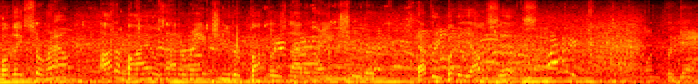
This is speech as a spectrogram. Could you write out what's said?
Well, they surround, Adebayo's not a range shooter, Butler's not a range shooter. Everybody else is. One per game.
